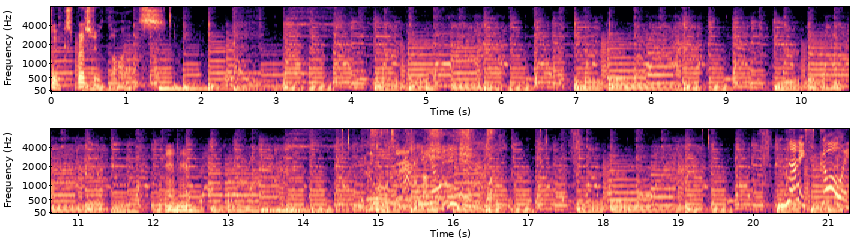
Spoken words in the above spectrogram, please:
To express your thoughts. Mm-hmm. Nice going!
